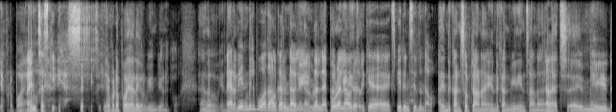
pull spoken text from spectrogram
എവിടെ പോയാലും എയർ ബി എൻ ബി ആണ് ഇപ്പോൾ അത് എയർബിഎൻബിൽ പോകാതെ ആൾക്കാരുണ്ടാവില്ല നമ്മളെല്ലാം എപ്പോഴും എല്ലാവരും ഒരു എക്സ്പീരിയൻസ് ചെയ്തിട്ടുണ്ടാവും. അതെന്ത് കൺസെപ്റ്റ് ആണ്? എന്ത് കൺവീനിയൻസ് ആണ്? മെയ്ഡ്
